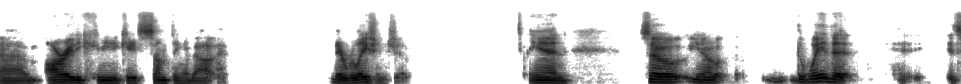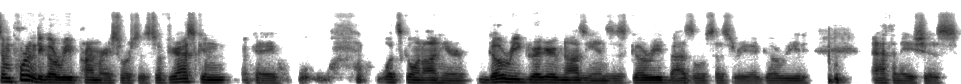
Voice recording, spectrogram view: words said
um, already communicates something about their relationship. And so, you know, the way that it's important to go read primary sources. So if you're asking, okay, what's going on here? Go read Gregory of Nazianzus, go read Basil of Caesarea, go read Athanasius,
